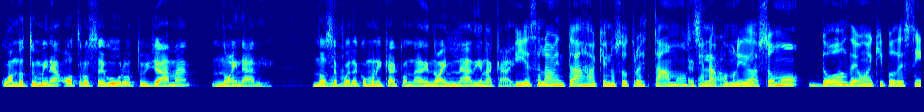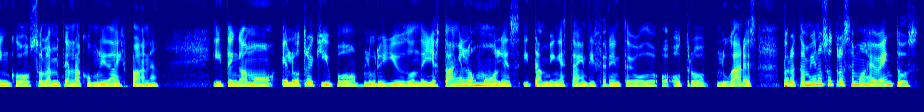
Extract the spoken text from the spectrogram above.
Cuando tú miras otro seguro, tú llamas, no hay nadie. No se puede comunicar con nadie, no hay nadie en la calle. Y esa es la ventaja, que nosotros estamos, en la comunidad. Somos dos de un equipo de cinco solamente en la comunidad hispana. Y tengamos el otro equipo, Blue to You, donde ellos están en los moles y también están en diferentes otros lugares. Pero también nosotros hacemos eventos.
